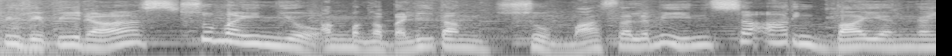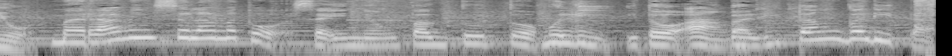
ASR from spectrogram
Pilipinas, sumainyo ang mga balitang sumasalamin sa ating bayan ngayon. Maraming salamat po sa inyong pagtutok. Muli, ito ang Balitang Balita.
